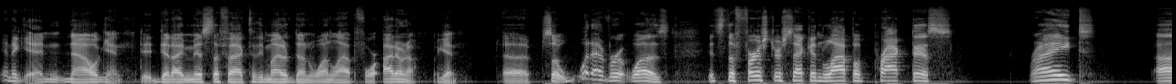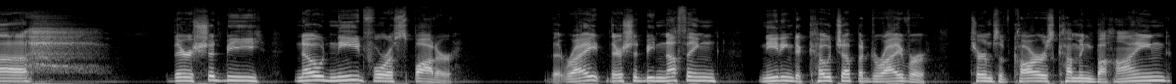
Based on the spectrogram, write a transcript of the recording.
And again, now again, did, did I miss the fact that they might have done one lap before? I don't know. Again, uh, so whatever it was, it's the first or second lap of practice, right? Uh, there should be no need for a spotter, that right? There should be nothing needing to coach up a driver in terms of cars coming behind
